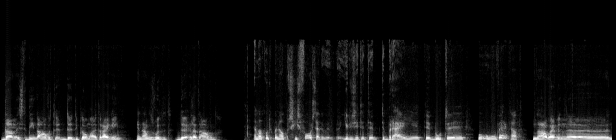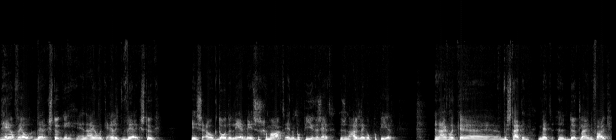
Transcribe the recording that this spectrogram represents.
Dan is de tiende avond de, de diploma-uitreiking. En anders wordt het de elfde avond. En wat moet ik me nou precies voorstellen? Jullie zitten te, te breien, te boeten. Hoe, hoe werkt dat? Nou, we hebben eh, een heel veel werkstukken. En eigenlijk elk werkstuk is ook door de leermeesters gemaakt en op papier gezet. Dus een uitleg op papier. En eigenlijk, eh, we starten met eh, de kleine vuik.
